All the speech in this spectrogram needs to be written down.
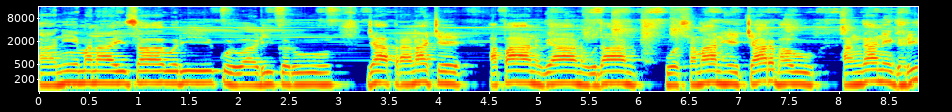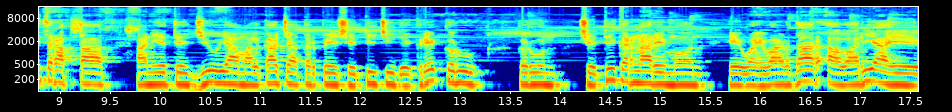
आणि मनाईसावरी कुळवाडी करू. ज्या प्राणाचे अपान व्यान उदान व समान हे चार भाऊ अंगाने घरीच राबतात आणि येथे जीव या मालकाच्या तर्फे शेतीची देखरेख करू करून शेती करणारे मन हे वहिवाटदार आवारी आहे.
